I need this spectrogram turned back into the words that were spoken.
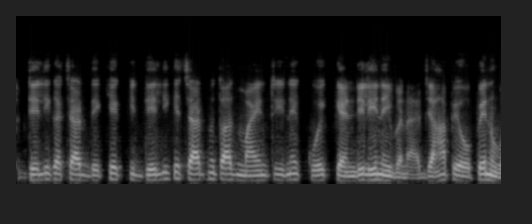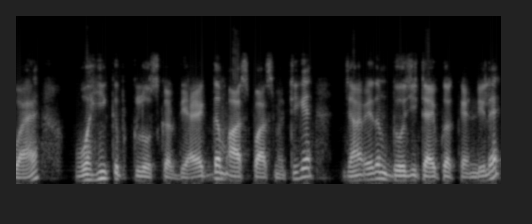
तो डेली का चार्ट देखिए कि डेली के चार्ट में तो आज माइंड ट्री ने कोई कैंडल ही नहीं बनाया। जहाँ पे ओपन हुआ है, वहीं क्लोज कर दिया है, एकदम आसपास में, ठीक है? जहाँ एकदम डोजी टाइप का कैंडल है,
